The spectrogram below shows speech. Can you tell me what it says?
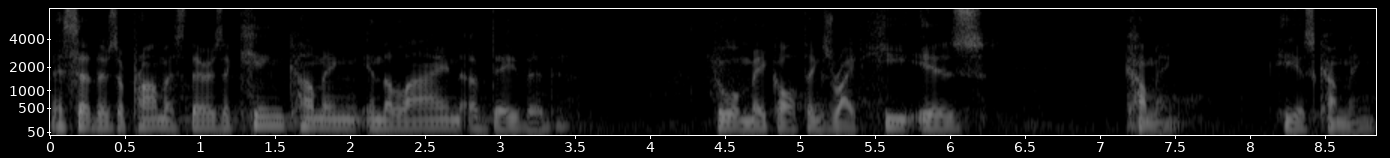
They said, There's a promise. There's a king coming in the line of David who will make all things right. He is coming. He is coming.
